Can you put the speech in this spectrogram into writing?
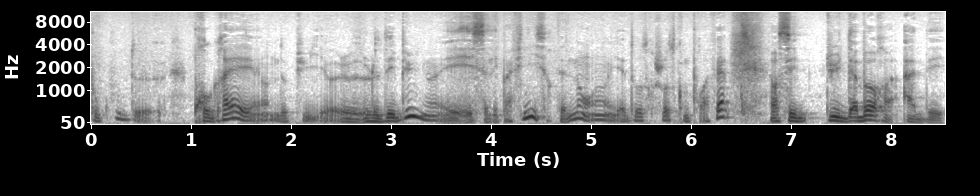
beaucoup de progrès depuis le, début, et ça n'est pas fini certainement, il y a d'autres choses qu'on pourra faire. Alors c'est dû d'abord à des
